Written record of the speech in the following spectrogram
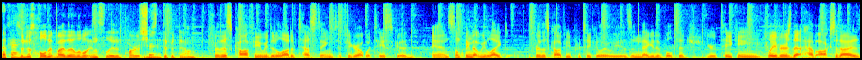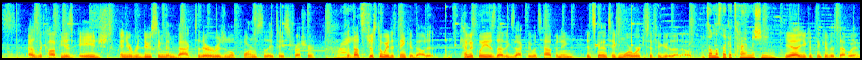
Okay. So just hold it by the little insulated part Sure. and just dip it down. For this coffee, we did a lot of testing to figure out what tastes good. And something that we liked for this coffee particularly is a negative voltage. You're taking flavors that have oxidized as the coffee is aged and you're reducing them back to their original form so they taste fresher. Right. But that's just a way to think about it. Chemically, is that exactly what's happening? It's gonna take more work to figure that out. It's almost like a time machine. Yeah, you could think of it that way.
